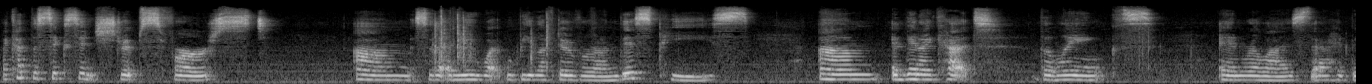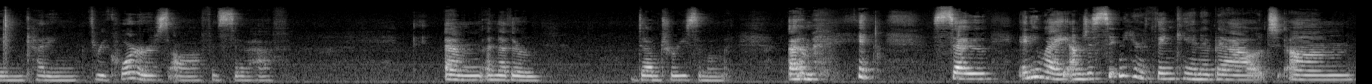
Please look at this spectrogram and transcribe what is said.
I cut the six inch strips first um, so that I knew what would be left over on this piece. Um, and then I cut the lengths and realized that I had been cutting three quarters off instead of half. Um, another dumb Theresa moment. Um, so anyway, I'm just sitting here thinking about um,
